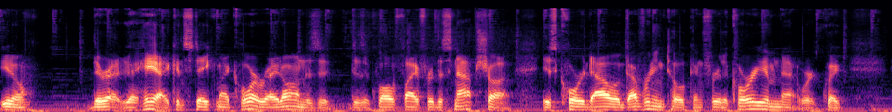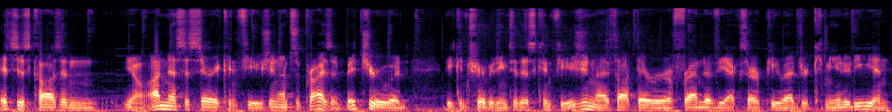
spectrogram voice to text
you know, hey, I can stake my core right on. Does it does it qualify for the snapshot? Is CoreDAO a governing token for the Coreum network? Like, it's just causing you know unnecessary confusion. I'm surprised that Bitrue would be contributing to this confusion. I thought they were a friend of the XRP Ledger community, and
